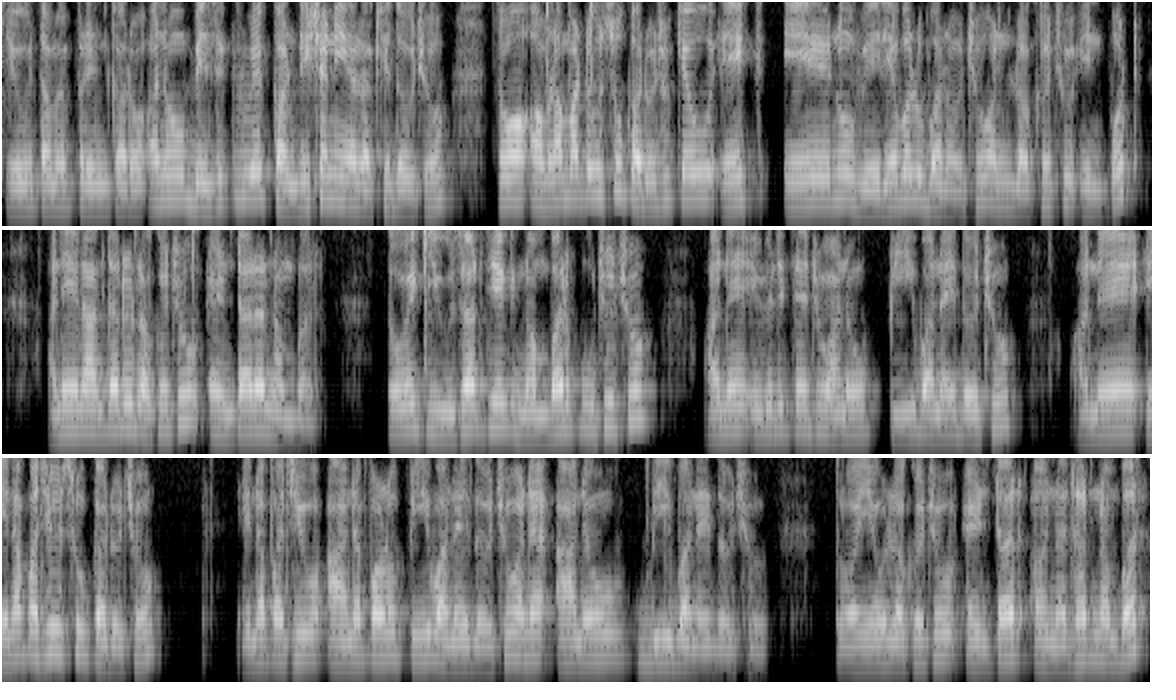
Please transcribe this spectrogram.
એવું તમે પ્રિન્ટ કરો. અને હું બેઝિકલી એક કન્ડિશન અહીંયા લખી દઉં છું. તો હમણાં માટે હું શું કરું છું કે હું એક એનું વેરિયેબલ બનાવું છું અને લખું છું ઇનપુટ અને એના અંદર હું લખું છું એન્ટર અ નંબર તો એક યુઝરથી એક નંબર પૂછું છું અને એવી રીતે જો આને હું પી બનાવી દઉં છું. અને એના પછી હું શું કરું છું? એના પછી હું આને પણ હું પી બનાવી દઉં છું અને આને હું બી બનાવી દઉં છું. તો અહીંયા હું લખું છું એન્ટર અનધર નંબર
